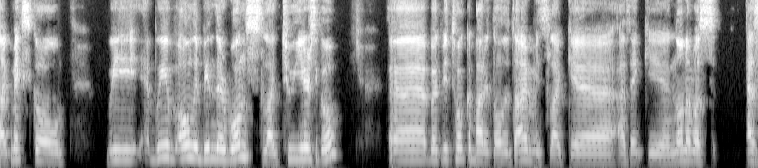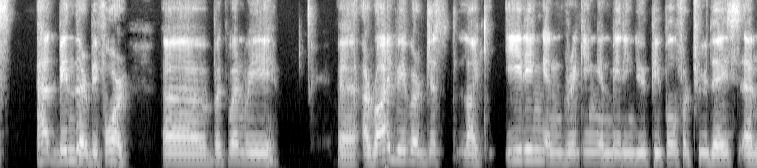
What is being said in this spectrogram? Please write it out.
like mexico we we've only been there once like two years ago uh, but we talk about it all the time. It's like uh, i think uh, none of us has had been there before but when we uh, arrived, we were just like eating and drinking and meeting new people for two days and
